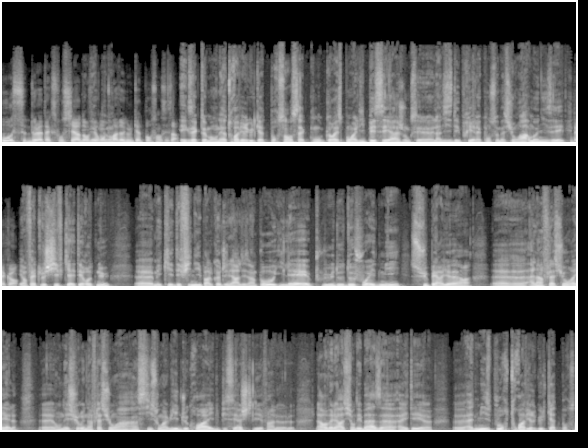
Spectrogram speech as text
hausse de la taxe foncière d'environ 3,4%, c'est ça? Exactement. On est à 3,4%. Ça correspond à l'IPCH, donc c'est l'indice des prix à la consommation harmonisée. D'accord. Et en fait, le chiffre qui a été retenu, euh, mais qui est défini par le Code général des impôts, il est plus de deux fois et demi supérieur euh, à l'inflation réelle. Euh, on est sur une inflation à 1,6 ou 1,8, je crois, et l'IPCH, enfin, la revalorisation des bases a, été admise pour 3,4%.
